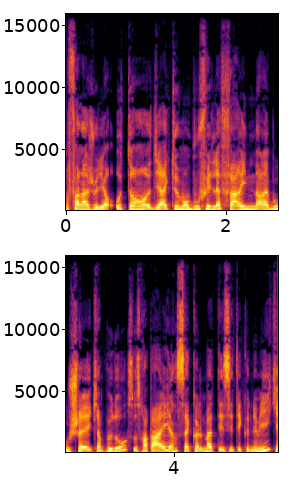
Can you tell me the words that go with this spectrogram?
Enfin là, je veux dire, autant euh, directement bouffer de la farine dans la bouche avec un peu d'eau, ce sera pareil, hein, ça colmate et c'est économique.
